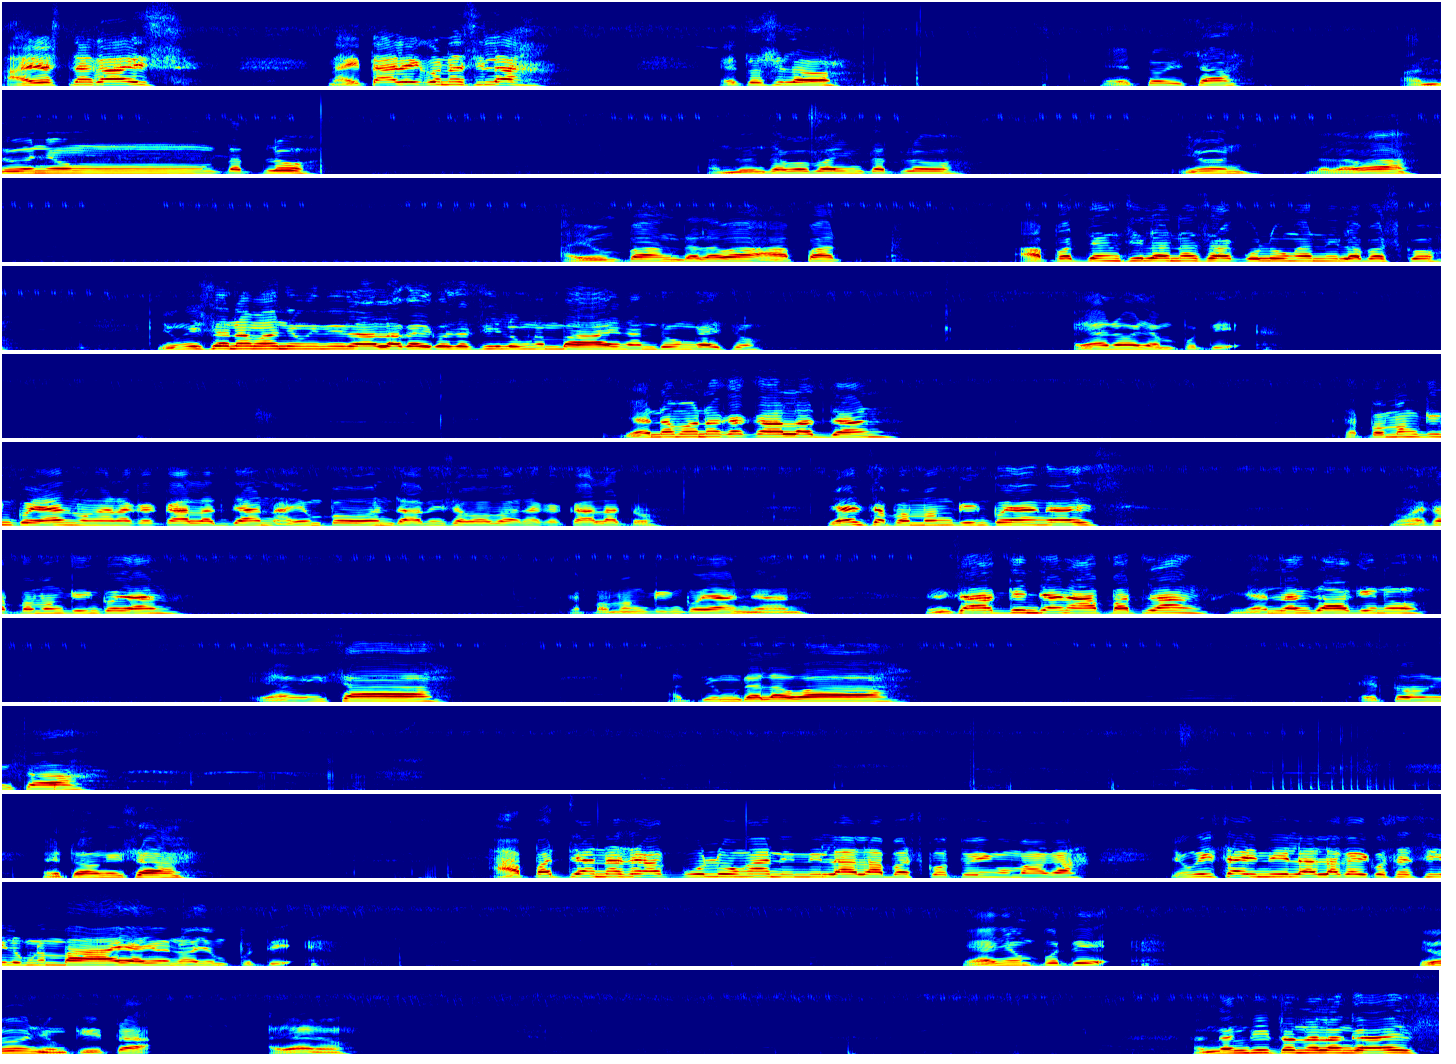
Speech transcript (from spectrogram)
Ayos na guys. Naitali ko na sila. Ito sila oh. Ito isa. Andun yung tatlo. Andun sa baba yung tatlo. Yun, dalawa. Ayun pa, ang dalawa, apat. Apat yan sila nasa kulungan nilabas ko. Yung isa naman, yung inilalagay ko sa silong ng bahay, nandun guys oh. Ayan oh, yung puti. Yan naman nakakalat dyan. Sa pamangking ko yan, mga nakakalat dyan. Ayun po, ang dami sa baba nakakalat oh. Yan, sa pamangking ko yan guys. Mga sa pamangking ko yan. Sa pamangking ko yan, yan. Yung sa akin dyan, apat lang. Yan lang sa akin oh. Yang isa. At yung dalawa. Ito ang isa. Ito ang isa. Apat yan nasa kulungan, inilalabas ko tuwing umaga. Yung isa inilalagay ko sa silong ng bahay, ayun oh, yung puti. Yan yung puti. Yun, yung kita. Ayan oh. Hanggang dito na lang guys.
